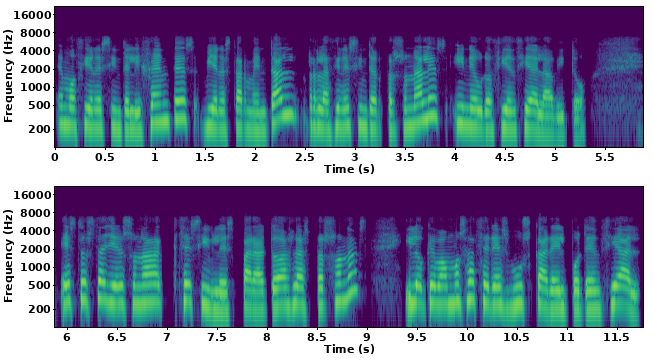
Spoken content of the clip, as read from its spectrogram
emociones inteligentes, bienestar mental, relaciones interpersonales y neurociencia del hábito. Estos talleres son accesibles para todas las personas y lo que vamos a hacer es buscar el potencial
